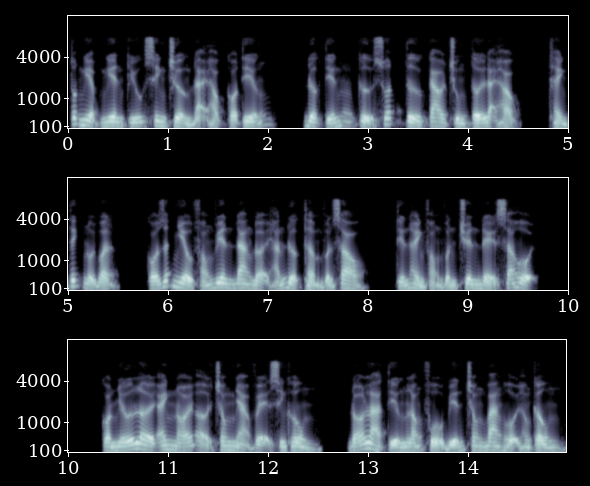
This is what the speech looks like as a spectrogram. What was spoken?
tốt nghiệp nghiên cứu sinh trường đại học có tiếng, được tiến cử suốt từ cao trung tới đại học, thành tích nổi bật, có rất nhiều phóng viên đang đợi hắn được thẩm vấn sau, tiến hành phỏng vấn chuyên đề xã hội. Còn nhớ lời anh nói ở trong nhà vệ sinh không, đó là tiếng lóng phổ biến trong bang hội Hong Kong,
